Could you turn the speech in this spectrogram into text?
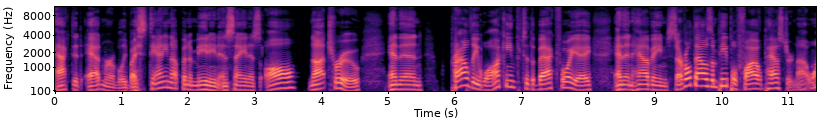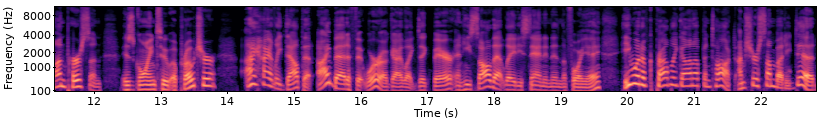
acted admirably by standing up in a meeting and saying it's all not true and then proudly walking to the back foyer and then having several thousand people file past her? Not one person is going to approach her. I highly doubt that. I bet if it were a guy like Dick Baer and he saw that lady standing in the foyer, he would have probably gone up and talked. I'm sure somebody did,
